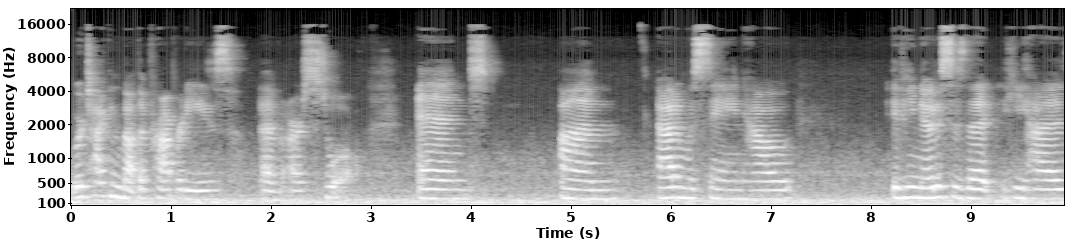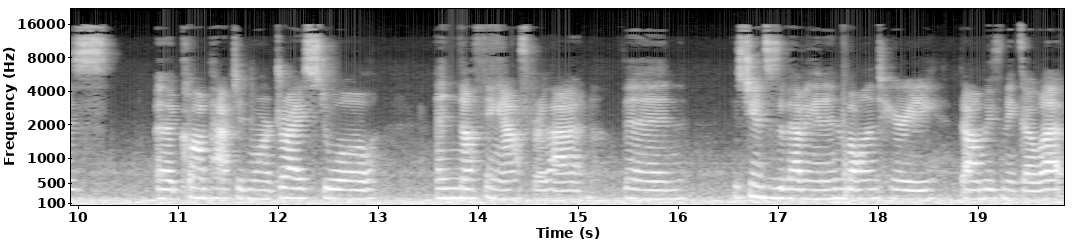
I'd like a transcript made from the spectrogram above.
we're talking about the properties of our stool, and um, Adam was saying how if he notices that he has a compacted, more dry stool and nothing after that, then his chances of having an involuntary bowel movement go up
